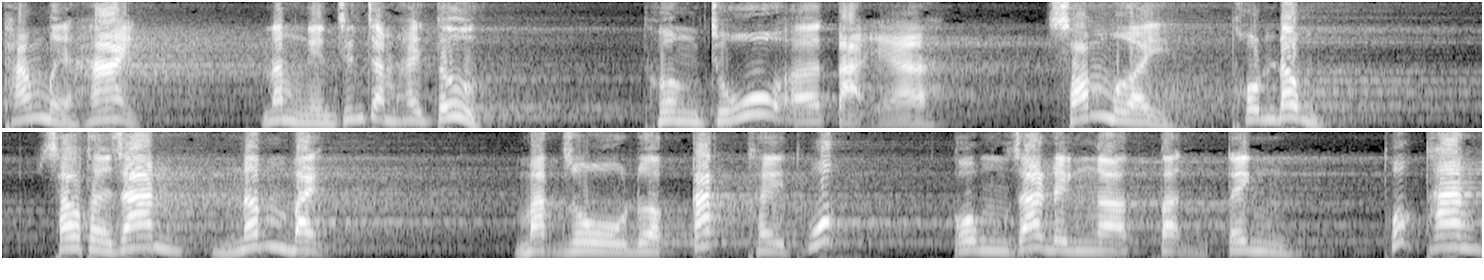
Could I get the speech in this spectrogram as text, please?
tháng 12 năm 1924 thường trú ở tại à, xóm 10 thôn Đông. Sau thời gian lâm bệnh mặc dù được các thầy thuốc cùng gia đình à, tận tình thuốc thang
